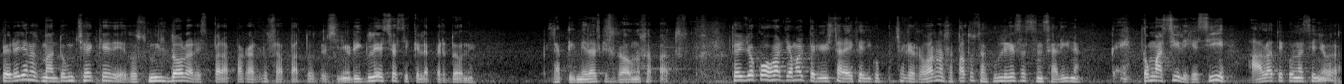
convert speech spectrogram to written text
pero ella nos mandó un cheque de dos mil dólares para pagar los zapatos del señor Iglesias y que le perdone. Es la primera vez que se robaron los zapatos. Entonces yo cojo, llamo al periodista de F y digo, pucha, le robaron los zapatos a Julio Iglesias en Salina. ¿Cómo así? Le dije, sí, háblate con la señora.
